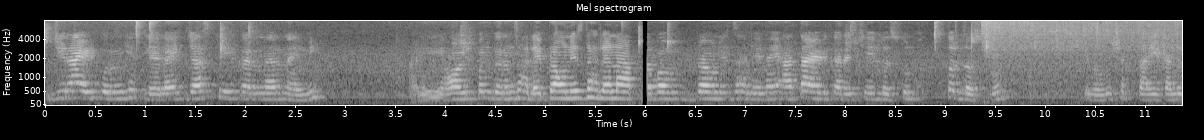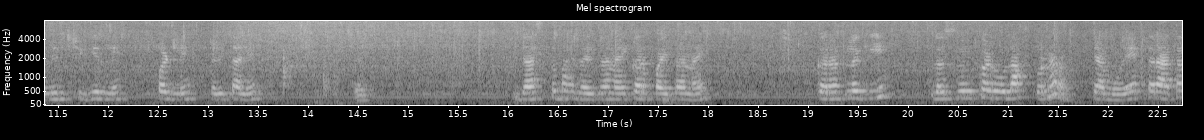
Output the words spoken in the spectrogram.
जिरा ॲड करून घेतलेला आहे जास्त हे करणार नाही मी. आणि ऑइल पण गरम झालं आहे ब्राउनेस झालं ना आपला ब्राउनेस झालेला आहे आता ॲड करायचे आहे लसूण फक्त लसूण. ते बघू शकता एखादं मिरची गिरले पडले तरी चालेल. तर जास्त भाजायचा नाही करपायचा नाही. करपलं की लसूण कडवू लागतो ना त्यामुळे. तर आता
